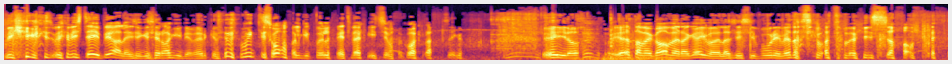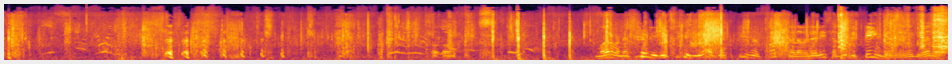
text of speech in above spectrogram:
Mingi, vist jäi peale isegi see ragine värk, et võttis omalgi põlved värisema korraks. ei noh, jätame kaamera käima ja las siis siin puurime edasi, vaatame, mis saab. ma arvan, et see oli lihtsalt mingi hea peaks piisavalt paks olema, see lihtsalt mingid pinged või mingid asjad.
